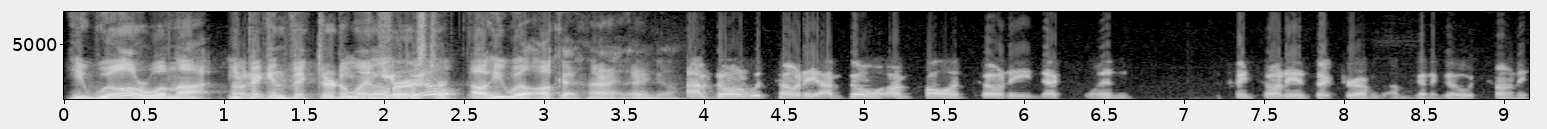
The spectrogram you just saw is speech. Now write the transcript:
he will or will not. You picking Viktor to win will. first? He Or, oh, he will. Okay, all right, there you go. I'm going with Tony. I'm going. I'm calling Tony next win between Tony and Viktor. I'm, I'm going to go with Tony,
